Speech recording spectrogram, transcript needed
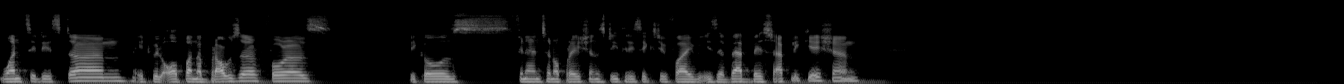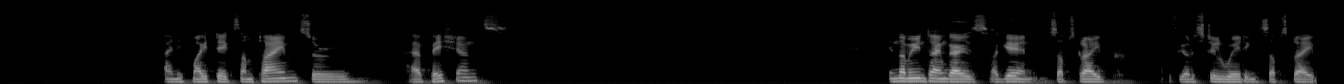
once it is done it will open a browser for us because finance and operations d365 is a web-based application. And it might take some time so have patience. In the meantime guys again subscribe. If you are still waiting subscribe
